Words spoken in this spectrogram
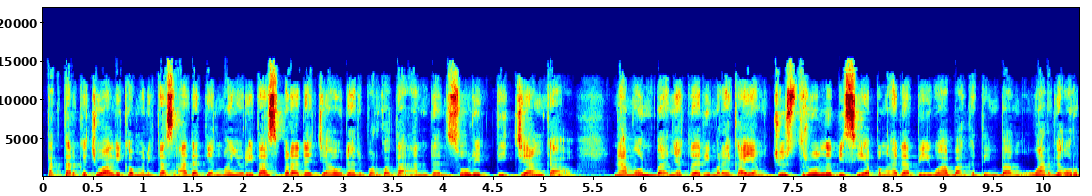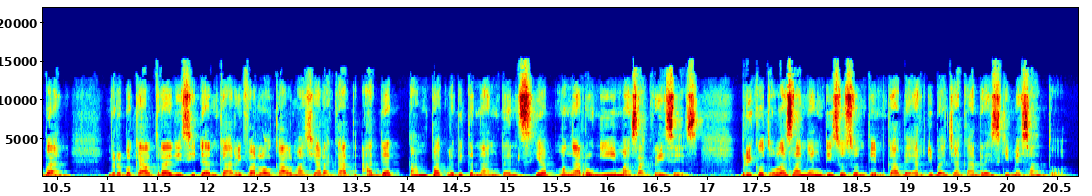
tak terkecuali komunitas adat yang mayoritas berada jauh dari perkotaan dan sulit dijangkau. Namun banyak dari mereka yang justru lebih siap menghadapi wabah ketimbang warga urban. Berbekal tradisi dan kearifan lokal, masyarakat adat tampak lebih tenang dan siap mengarungi masa krisis. Berikut ulasan yang disusun tim KBR dibacakan Reski Mesanto.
